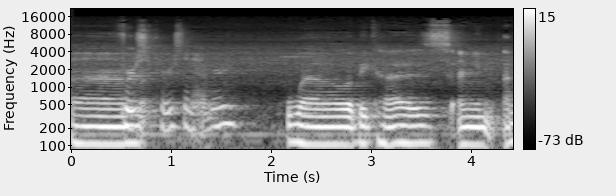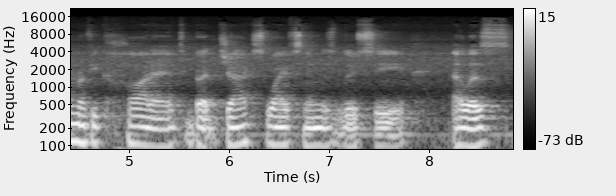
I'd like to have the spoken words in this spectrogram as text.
Um, First person ever. Well, because I mean, I don't know if you caught it, but Jack's wife's name is Lucy. Ella's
